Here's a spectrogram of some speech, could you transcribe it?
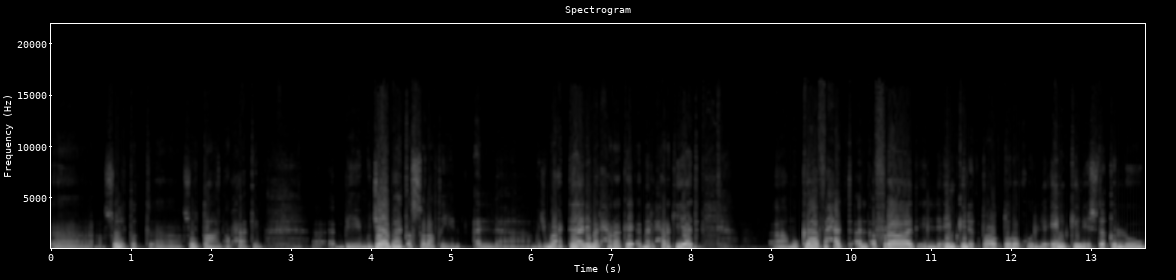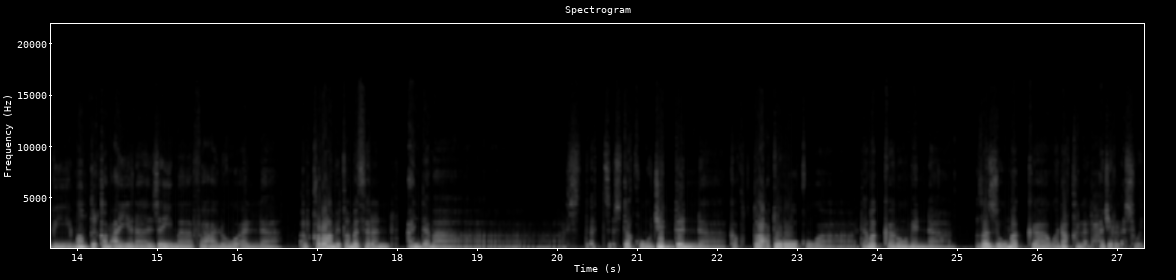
آه، سلطة آه، سلطان أو حاكم بمجابهة السلاطين. المجموعة الثانية من, الحركيات آه، مكافحة الأفراد اللي يمكن يقطعوا الطرق واللي يمكن يستقلوا بمنطقة معينة زي ما فعلوا القرامطة مثلا عندما استقوا جدا كقطاع طرق وتمكنوا من غزو مكة ونقل الحجر الأسود.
